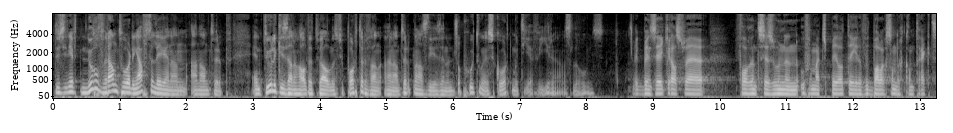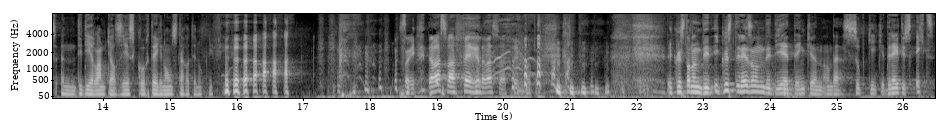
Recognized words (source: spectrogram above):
Dus hij heeft nul verantwoording af te leggen aan, aan Antwerp. En tuurlijk is dat nog altijd wel een supporter van, van Antwerp, maar als die zijn job goed doet en scoort, moet hij vieren. Dat is logisch. Ik ben zeker als wij volgend seizoen een oefenmatch spelen tegen de voetballers zonder contract en Didier Lamkelzee scoort tegen ons, dat gaat hij ook niet vieren. Sorry, dat was wat ver, hè, dat was wat ver. ik, moest dan een, ik moest ineens aan een Didier denken, aan dat soepkieken. Die heeft dus echt...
